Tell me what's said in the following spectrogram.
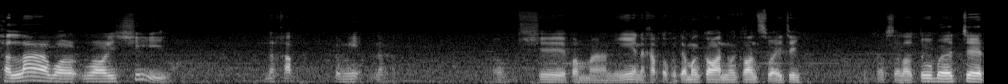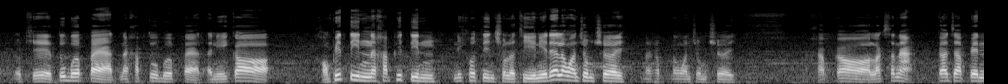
ท a ล่าวอริชีนะครับ ตรงนี้นะครับ โอเคประมาณนี้นะครับแต่แต่มังกรมังกรสวยจริง ครับสำหรับตู้เบอร์7โอเค ตู้เบอร์8นะครับตู้เบอร์ 8 อันนี้ก็ของพี่ตินนะครับพี่ตินนิโคตินชลทีนี้ได้รางวัลชมเชยนะครับรางวัลชมเชยนะครับก็ลักษณะก็จะเป็น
